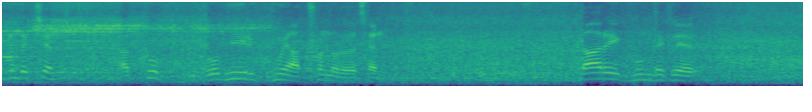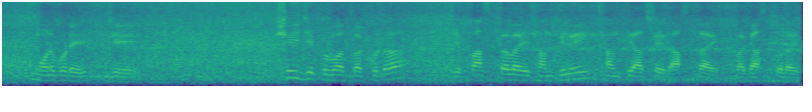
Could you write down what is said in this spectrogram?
একজন দেখছেন খুব গভীর ঘুমে আচ্ছন্ন রয়েছেন। তার এই ঘুম দেখলে মনে পড়ে যে সেই যে প্রবাদ বাক্যটা যে পাঁচতলায় শান্তি নেই, শান্তি আছে রাস্তায় বা গাছতলায়।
